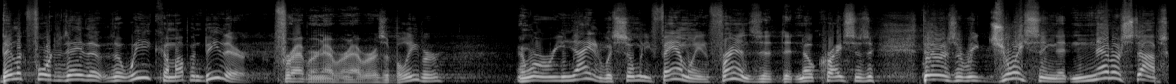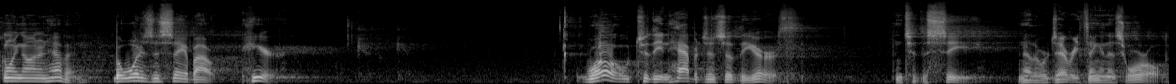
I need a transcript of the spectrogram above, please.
They look forward to the day that, that we come up and be there forever and ever and ever as a believer. And we're reunited with so many family and friends that, that know Christ. Is, there is a rejoicing that never stops going on in heaven. But what does this say about here? Woe to the inhabitants of the earth and to the sea. In other words, everything in this world.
